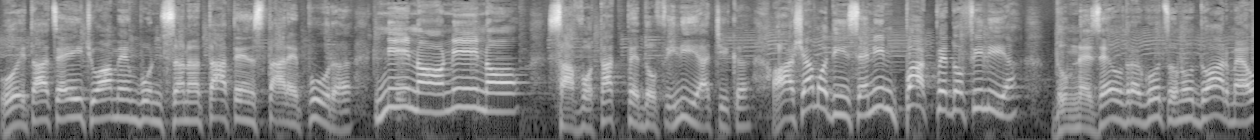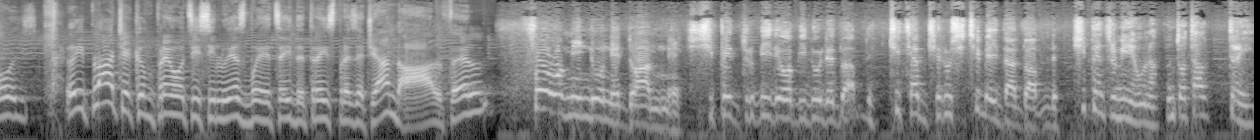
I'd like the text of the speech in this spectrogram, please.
uitați aici oameni buni, sănătate în stare pură. Nino, Nino S-a votat pedofilia, cică. Așa mă, din senin, pac pedofilia. Dumnezeu drăguțul nu doarme, auzi? Îi place când preoții siluiesc băieței de 13 ani, dar altfel... Fă o minune, Doamne, și pentru mine o minune, Doamne. Ce ți-am cerut și ce mi-ai dat, Doamne? Și pentru mine una, în total trei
